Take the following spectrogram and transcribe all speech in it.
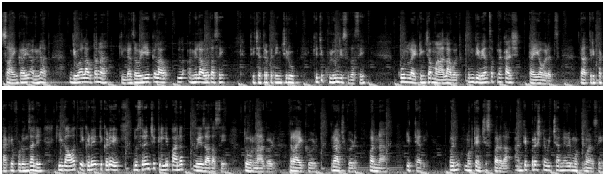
सायंकाळी अंगणात दिवा लावताना किल्ल्याजवळ एक लाव आम्ही लावत असे. ती छत्रपतींची रूप किती खुलून दिसत असे. कोण लाइटिंगच्या माळा लावत पण दिव्यांचा प्रकाश काही आवरच रात्री फटाके फोडून झाले की गावात इकडे तिकडे दुसऱ्यांचे किल्ले पाण्यात वेळ जात असे. तोरणागड रायगड राजगड पन्ना इत्यादी. पण मग त्यांची स्पर्धा आणि ते प्रश्न विचारणारे मोठी माणसे.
